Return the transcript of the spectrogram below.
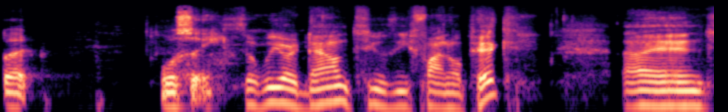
but we'll see. So we are down to the final pick. And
